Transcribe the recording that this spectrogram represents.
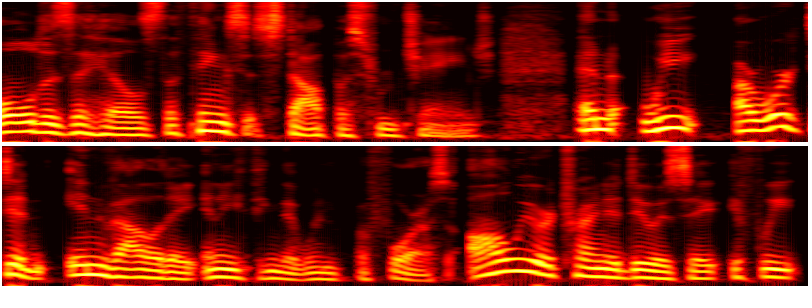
old as the hills, the things that stop us from change. And we, our work didn't invalidate anything that went before us. All we were trying to do is say if we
